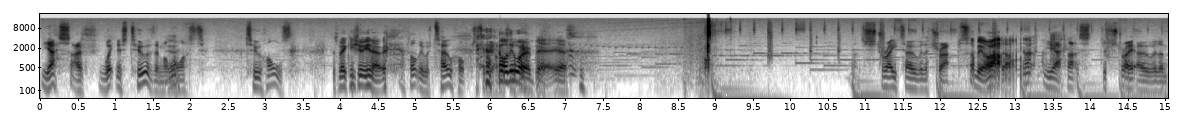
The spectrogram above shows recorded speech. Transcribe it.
Yes, I've witnessed two of them on the Yeah. last two holes. Just making sure you know. I thought they were toe hooks. To be oh, honest well, they were a bit, yeah. That's straight over the traps. That'll be alright. though. Yeah, that's just straight over them.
